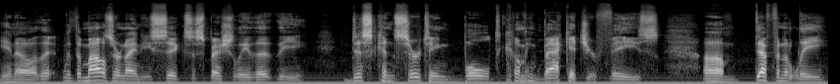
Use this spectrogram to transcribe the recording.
you know, the, with the Mauser 96 especially the the disconcerting bolt coming back at your face. Um, definitely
